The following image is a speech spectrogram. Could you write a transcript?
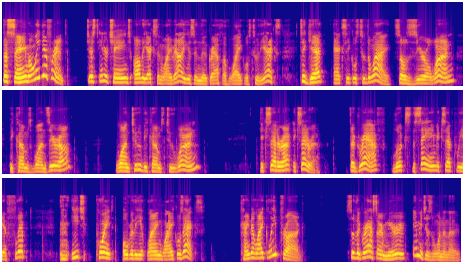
The same, only different. Just interchange all the x and y values in the graph of y equals 2 to the x to get x equals 2 to the y. So 0, 1 becomes 1, 0. 1, 2 becomes 2, 1, etc., etc. The graph looks the same except we have flipped each point over the line y equals x, kind of like leapfrog. So the graphs are mirror images of one another.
